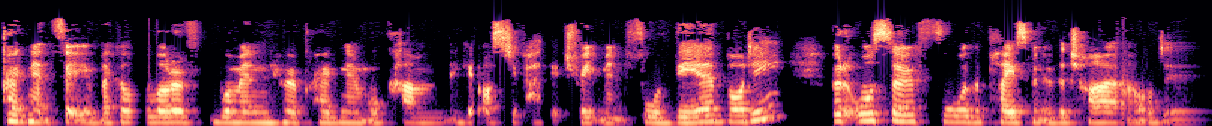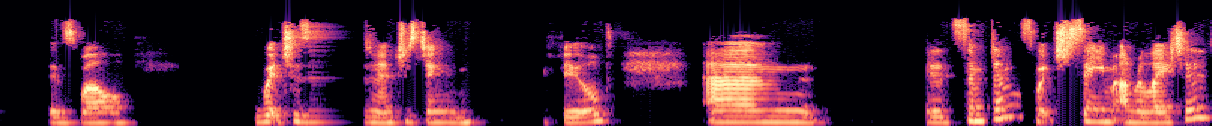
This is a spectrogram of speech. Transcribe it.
pregnancy like a lot of women who are pregnant will come and get osteopathic treatment for their body but also for the placement of the child as well which is an interesting field um, symptoms which seem unrelated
